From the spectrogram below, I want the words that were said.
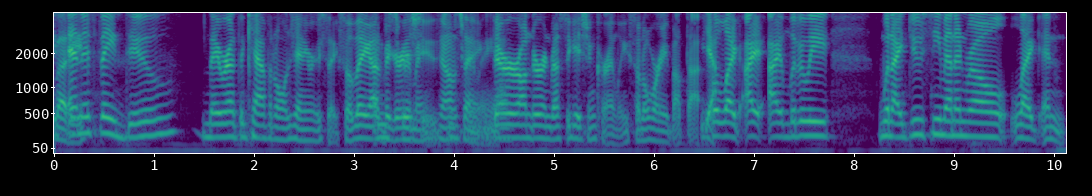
somebody. and if they do they were at the Capitol on January 6th, so they got bigger screaming. issues. You know what I'm, I'm saying? They're under investigation currently, so don't worry about that. Yeah. But like, I, I literally, when I do see men in real, like, and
